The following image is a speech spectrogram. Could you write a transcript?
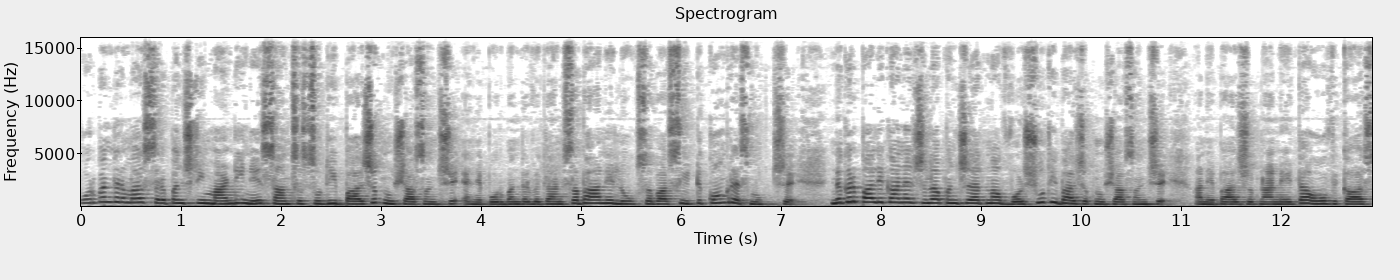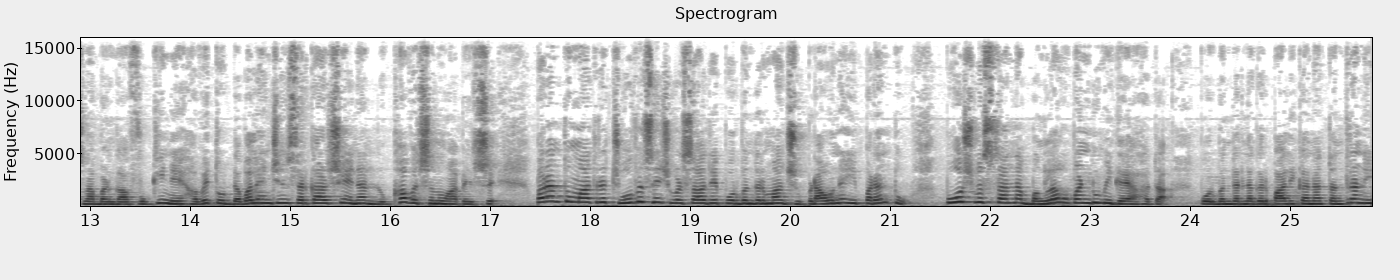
પોરબંદરમાં સરપંચની માંડીને સાંસદ સુધી ભાજપનું શાસન છે. અને પોરબંદર વિધાનસભા અને લોકસભા સીટ કોંગ્રેસ મુક્ત છે. નગરપાલિકા અને જિલ્લા પંચાયતમાં વર્ષોથી ભાજપનું શાસન છે અને ભાજપના નેતાઓ વિકાસના બણગા ફૂંકીને હવે તો ડબલ એન્જિન સરકાર છે એના લુખા વચનો આપે છે. પરંતુ માત્ર ચોવીસ ઇંચ વરસાદે પોરબંદરમાં ઝૂંપડાઓ નહીં, પરંતુ પોષ વિસ્તારના બંગલાઓ પણ ડૂબી ગયા હતા. પોરબંદર નગરપાલિકાના તંત્રને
